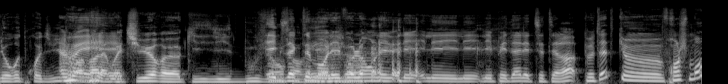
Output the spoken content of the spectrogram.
000 euros de produits pour Ouais. avoir la voiture euh, qui bouge. Exactement, réel, les genre. volants, les, les, les, les- les pédales, etc. Peut-être que, franchement,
